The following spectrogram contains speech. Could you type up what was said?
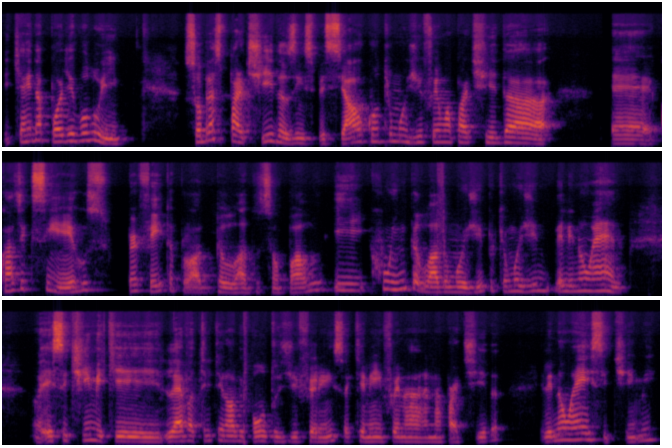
e que ainda pode evoluir. Sobre as partidas em especial, contra o Mogi foi uma partida é, quase que sem erros, perfeita pelo lado, pelo lado do São Paulo e ruim pelo lado do Mogi, porque o Mogi ele não é esse time que leva 39 pontos de diferença, que nem foi na, na partida. Ele não é esse time.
